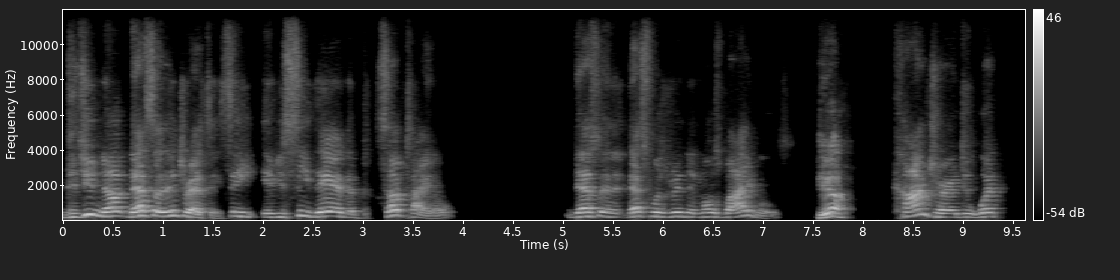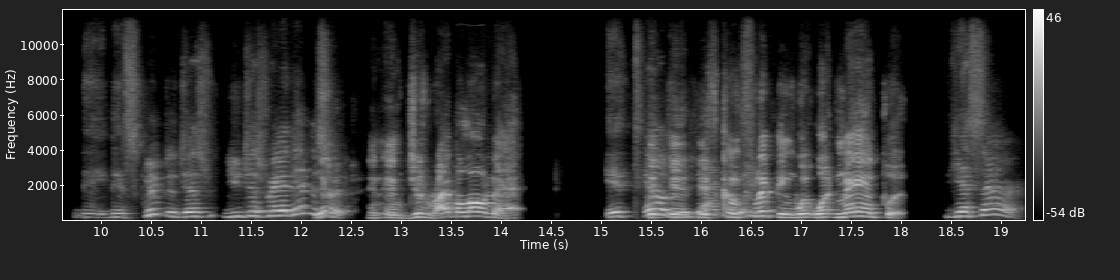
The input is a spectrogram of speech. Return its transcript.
Did you know that's interesting? See, if you see there in the subtitle, that's that's what's written in most Bibles. Yeah. contrary to what the, the scripture just you just read in the Yeah. scripture. And and just right below that, It it- tells you it- it's exactly what- conflicting with what man put. Yes, sir.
